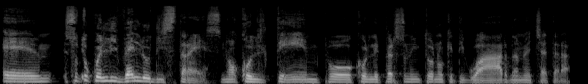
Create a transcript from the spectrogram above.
Ehm, sotto quel livello di stress, no? Col tempo, con le persone intorno che ti guardano, eccetera.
